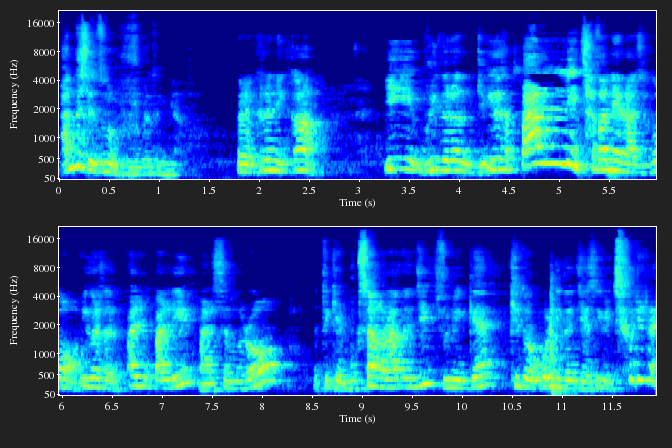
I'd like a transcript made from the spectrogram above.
반드시 어둠을 부르거든요. 그래- 그러니까 이 우리들은 이것을 빨리 차단해 가지고 이것을 빨리 빨리 말씀으로 어떻게 묵상을 하든지 주님께 기도를 올리든지 해서 이걸 처리를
